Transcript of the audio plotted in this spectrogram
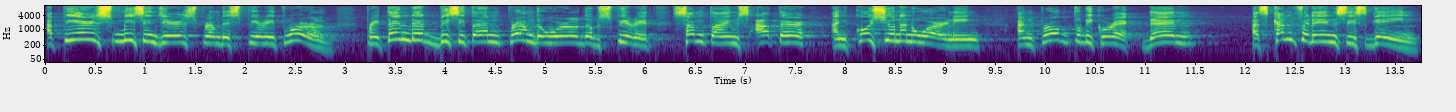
appears messengers from the spirit world, pretended visitant from the world of spirit, sometimes utter and caution and warning, and prove to be correct. Then, as confidence is gained,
